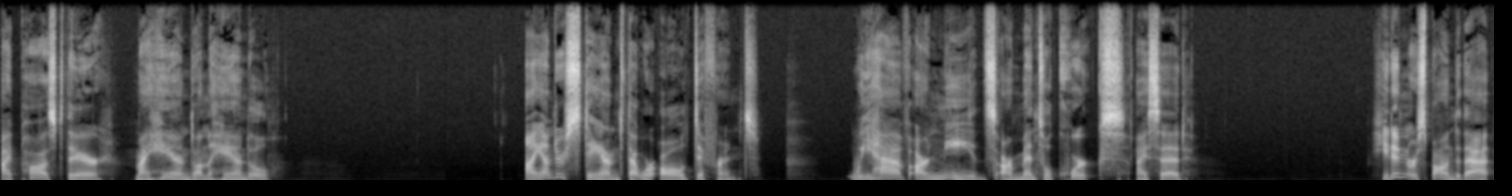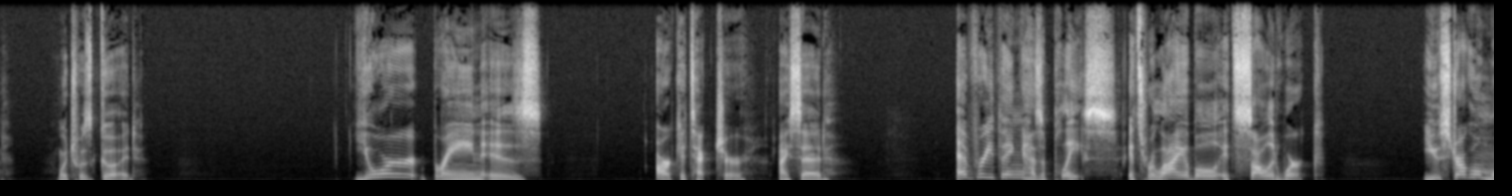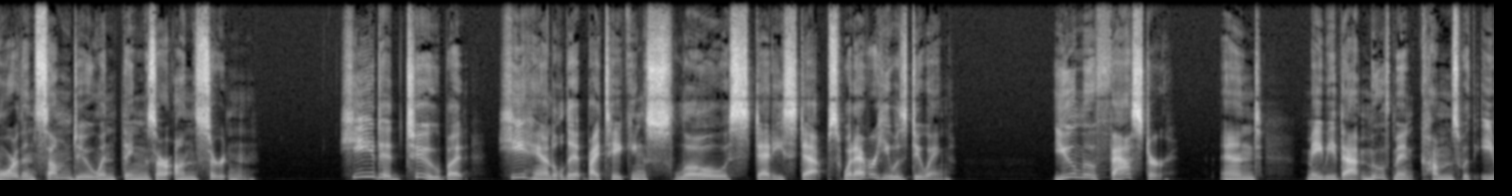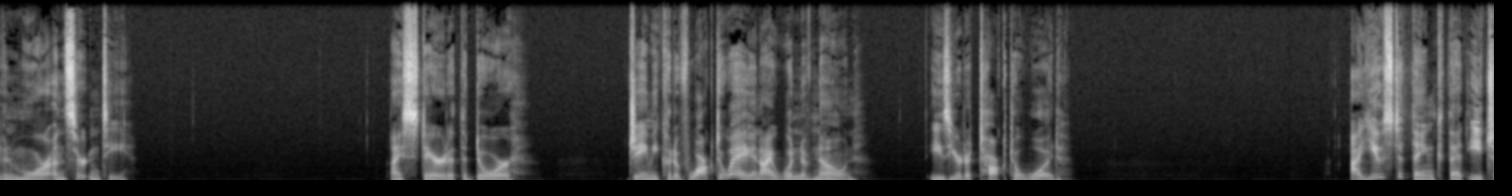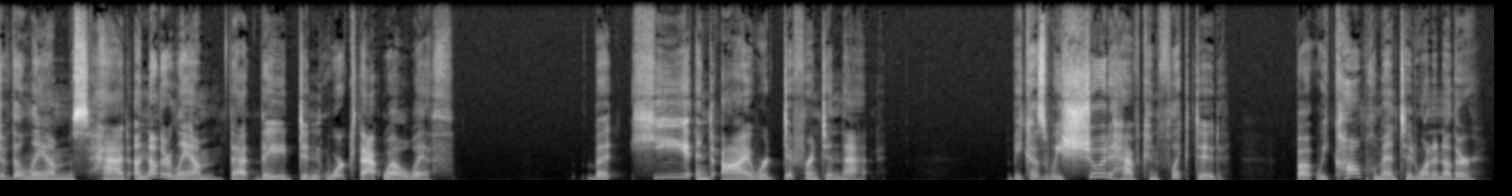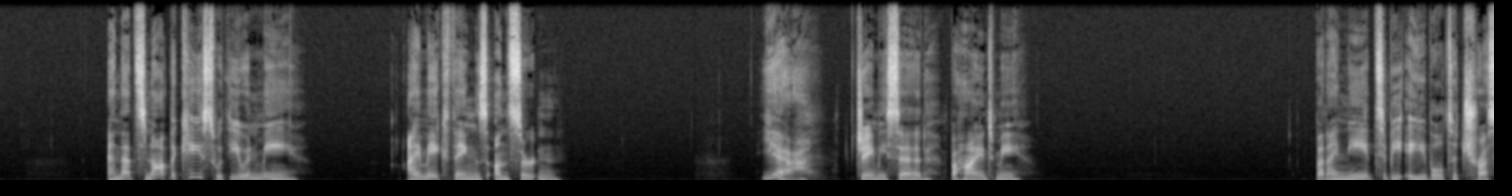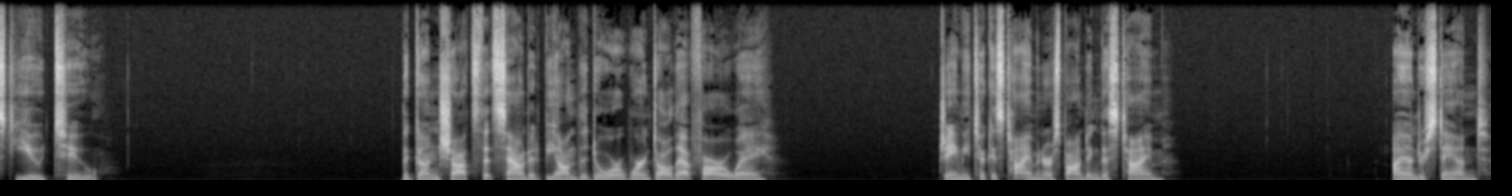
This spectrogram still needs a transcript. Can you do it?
I paused there, my hand on the handle. I understand that we're all different. We have our needs, our mental quirks, I said. He didn't respond to that, which was good. Your brain is architecture, I said. Everything has a place. It's reliable, it's solid work. You struggle more than some do when things are uncertain. He did too, but he handled it by taking slow, steady steps, whatever he was doing. You move faster, and maybe that movement comes with even more uncertainty. I stared at the door. Jamie could have walked away and I wouldn't have known. Easier to talk to wood. I used to think that each of the lambs had another lamb that they didn't work that well with. But he and I were different in that. Because we should have conflicted, but we complemented one another. And that's not the case with you and me. I make things uncertain. Yeah, Jamie said behind me. But I need to be able to trust you too. The gunshots that sounded beyond the door weren't all that far away. Jamie took his time in responding this time. I understand.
